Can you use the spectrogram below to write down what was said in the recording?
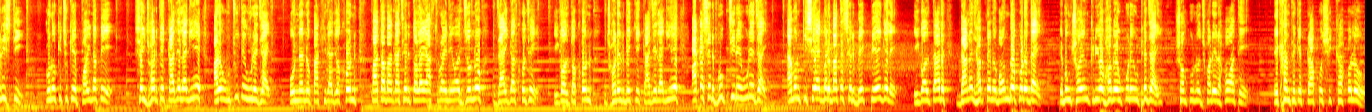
বৃষ্টি, কোনো কিছুকে ভয় না পেয়ে সেই ঝড়কে কাজে লাগিয়ে আরও উঁচুতে উড়ে যায়। অন্যান্য পাখিরা যখন পাতা বা গাছের তলায় আশ্রয় নেওয়ার জন্য জায়গা খোঁজে, ঈগল তখন ঝড়ের বেগকে কাজে লাগিয়ে আকাশের বুক চিরে উড়ে যায়। এমনকি সে একবার বাতাসের বেগ পেয়ে গেলে ঈগল তার ডানা ঝাপটানো বন্ধ করে দেয় এবং স্বয়ংক্রিয়ভাবে উপরে উঠে যায় সম্পূর্ণ ঝড়ের হাওয়াতে। এখান থেকে প্রাপ্য শিক্ষা হলো,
